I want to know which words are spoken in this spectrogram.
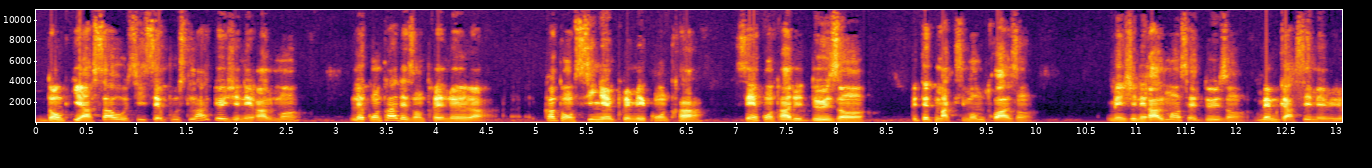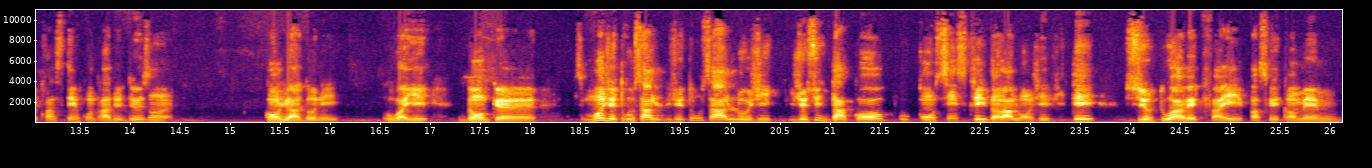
Donc, il y a ça aussi. C'est pour cela que généralement, les contrats des entraîneurs, quand on signe un premier contrat, c'est un contrat de deux ans, peut-être maximum trois ans. Mais généralement, c'est deux ans. Même Gassé, même, je crois, c'était un contrat de deux ans hein, qu'on lui a donné. Vous voyez Donc, euh, moi, je trouve, ça, je trouve ça logique. Je suis d'accord pour qu'on s'inscrive dans la longévité Surtout avec Faye, parce que quand même,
